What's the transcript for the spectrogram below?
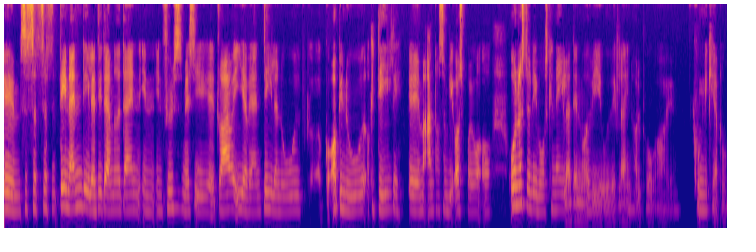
Øh, så, så, så det er en anden del af det der med, at der er en, en, en følelsesmæssig øh, driver i at være en del af noget, gå op i noget og kan dele det øh, med andre, som vi også prøver at understøtte i vores kanaler, den måde vi udvikler indhold på og øh, kommunikerer på.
